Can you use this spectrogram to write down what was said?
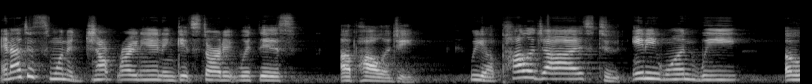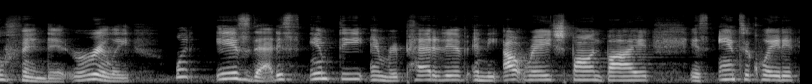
And I just want to jump right in and get started with this apology. We apologize to anyone we offended. Really. What is that? It's empty and repetitive, and the outrage spawned by it is antiquated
